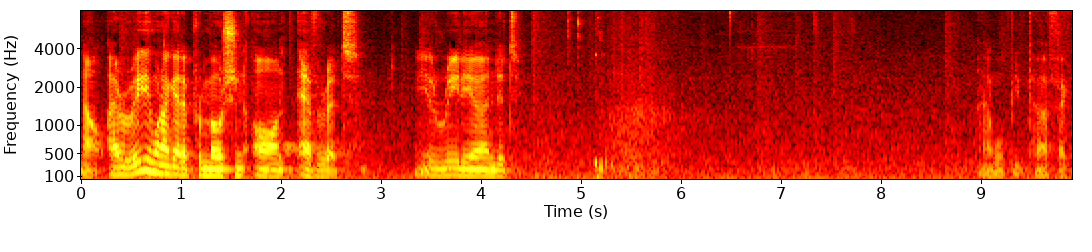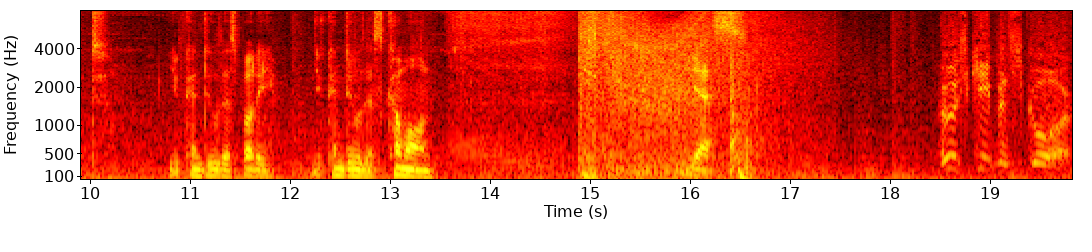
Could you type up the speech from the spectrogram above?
Now, I really want to get a promotion on Everett. You really earned it. I will be perfect. You can do this, buddy. You can do this. Come on. Yes. Who's keeping score?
